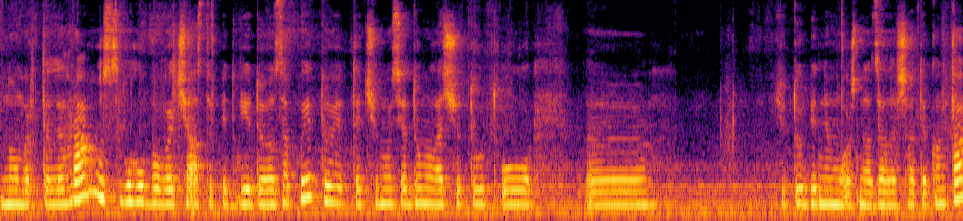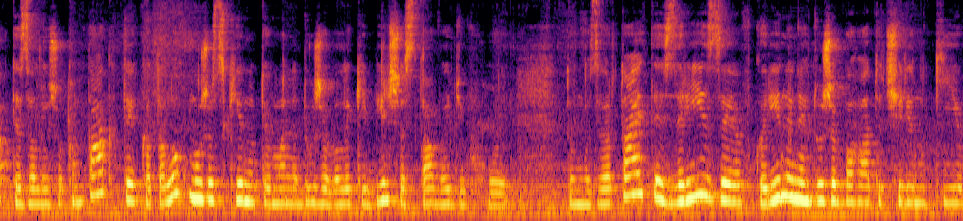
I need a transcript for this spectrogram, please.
номер телеграму свого, бо ви часто під відео запитуєте. Чомусь я думала, що тут у Ютубі не можна залишати контакти. Залишу контакти, каталог можу скинути. У мене дуже великий, більше 100 видів хой. Тому звертайтесь, зрізи, вкорінених дуже багато черенків.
